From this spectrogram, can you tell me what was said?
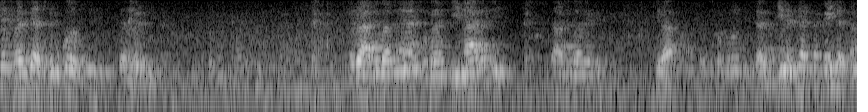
તો ફરજિયાત છૂટકો આજુબાજુ છોકરા ઘી ના આવે ને? તો કેવા? છોકરો ઘી નથી કઈ જતા?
